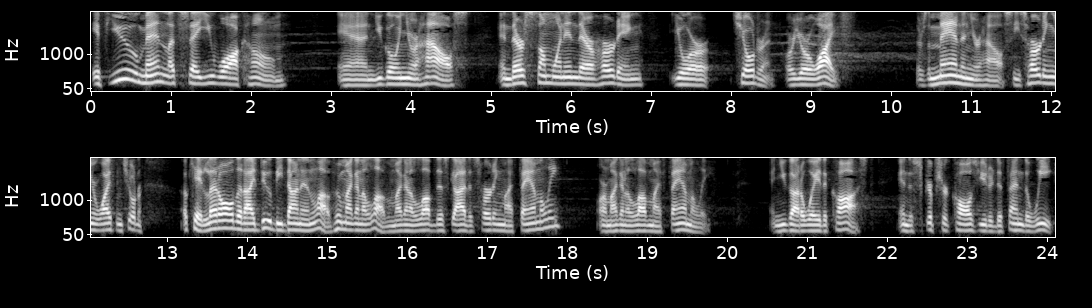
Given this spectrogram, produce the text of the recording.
if you men, let's say you walk home and you go in your house and there's someone in there hurting your children or your wife. There's a man in your house. He's hurting your wife and children. Okay, let all that I do be done in love. Who am I going to love? Am I going to love this guy that's hurting my family? Or am I going to love my family? And you got to weigh the cost. And the scripture calls you to defend the weak.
